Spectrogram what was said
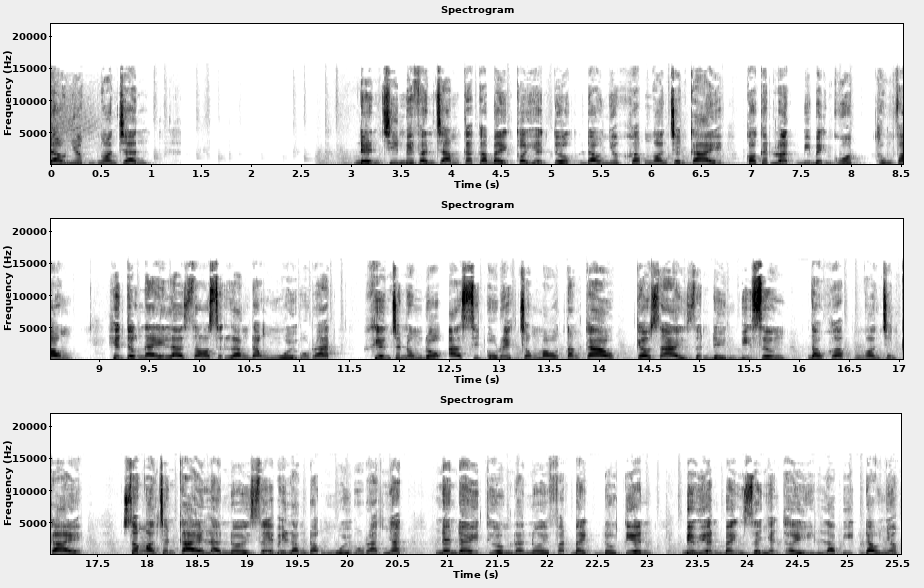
đau nhức ngón chân. Đến 90% các ca bệnh có hiện tượng đau nhức khớp ngón chân cái có kết luận bị bệnh gút, thống phong. Hiện tượng này là do sự lắng động muối urat khiến cho nồng độ axit uric trong máu tăng cao, kéo dài dẫn đến bị sưng, đau khớp ngón chân cái. Do ngón chân cái là nơi dễ bị lắng động muối urat nhất, nên đây thường là nơi phát bệnh đầu tiên. Biểu hiện bệnh dễ nhận thấy là bị đau nhức,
